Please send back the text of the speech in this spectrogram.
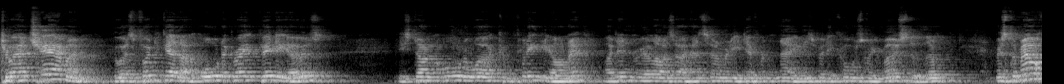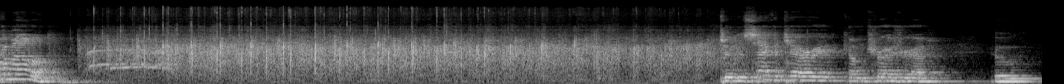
To our chairman, who has put together all the great videos, he's done all the work completely on it. I didn't realise I had so many different names, but he calls me most of them. Mr. Malcolm Allen. To the secretary come treasurer who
